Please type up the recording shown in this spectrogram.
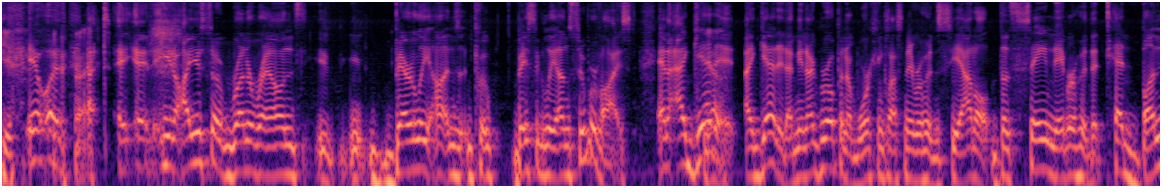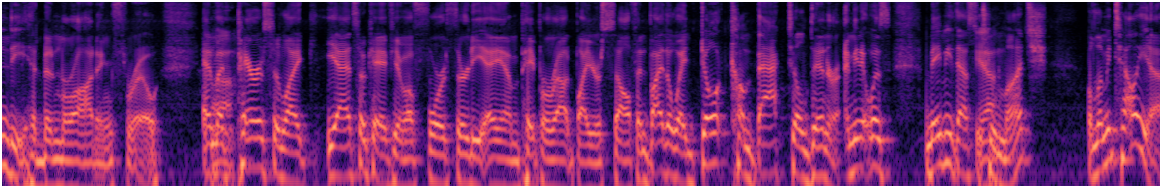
Yeah, it was, right. it- it- you know, I used to run around barely, un, basically unsupervised. And I get Yeah. it. I get it. I mean, I grew up in a working class neighborhood in Seattle, the same neighborhood that Ted Bundy had been marauding through. And my parents are like, yeah, it's okay if you have a 4:30 a.m. paper route by yourself. And by the way, don't come back till dinner. I mean, it was maybe that's Yeah. too much, but let me tell you,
